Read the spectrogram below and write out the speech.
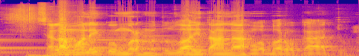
Assalamualaikum warahmatullahi taala wabarakatuh.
